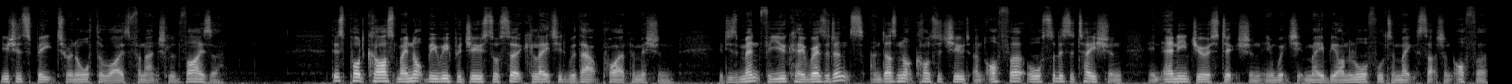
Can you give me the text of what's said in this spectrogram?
you should speak to an authorized financial advisor. This podcast may not be reproduced or circulated without prior permission. It is meant for UK residents and does not constitute an offer or solicitation in any jurisdiction in which it may be unlawful to make such an offer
